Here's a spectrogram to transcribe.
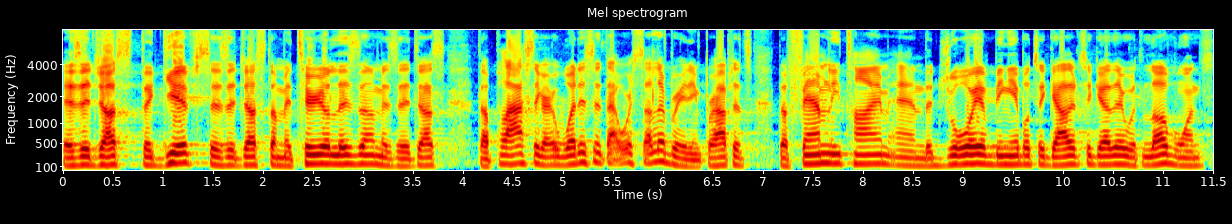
Is it just the gifts? Is it just the materialism? Is it just the plastic? What is it that we're celebrating? Perhaps it's the family time and the joy of being able to gather together with loved ones.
